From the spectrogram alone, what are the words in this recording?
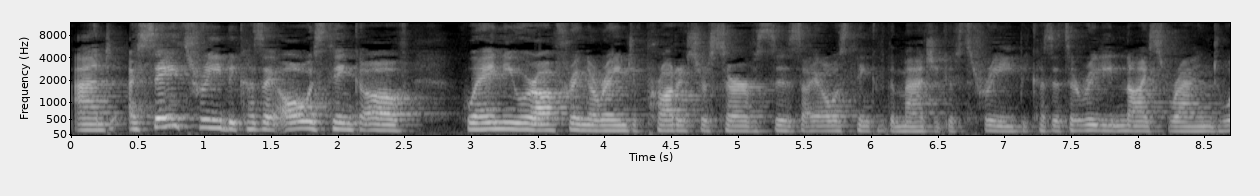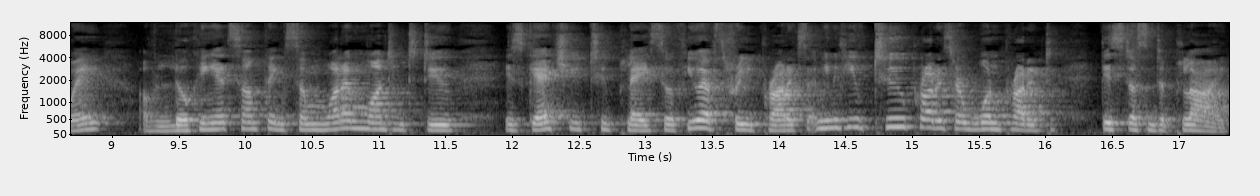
And I say three because I always think of when you are offering a range of products or services, I always think of the magic of three because it's a really nice round way of looking at something. So what I'm wanting to do is get you to play. So if you have three products, I mean, if you have two products or one product, this doesn't apply.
